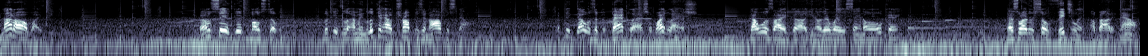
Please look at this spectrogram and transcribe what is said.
Not all white people. But I would say a good most of them. Look at I mean look at how Trump is in office now. I think that was like a backlash, a white lash. That was like, uh, you know, their way of saying, oh, okay. That's why they're so vigilant about it now.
